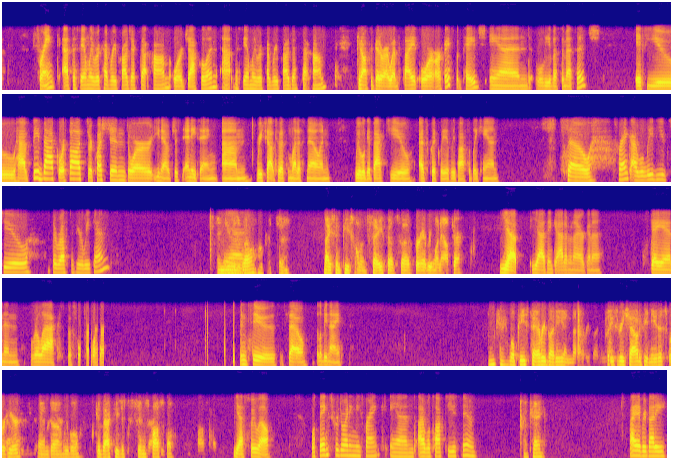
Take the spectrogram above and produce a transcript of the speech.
Frank at thefamilyrecoveryproject.com or Jacqueline at thefamilyrecoveryproject.com. You can also go to our website or our Facebook page and leave us a message. If you have feedback or thoughts or questions or you know just anything, um, reach out to us and let us know, and we will get back to you as quickly as we possibly can. So, Frank, I will leave you to the rest of your weekend. And you and, as well. Hope it's uh, nice and peaceful and safe as uh, for everyone out there. Yep. Yeah, I think Adam and I are gonna stay in and relax before ensues. So it'll be nice. Okay. Well, peace to everybody, and uh, please reach out if you need us. We're here, and uh, we will get back to you just as soon as possible. Yes, we will. Well, thanks for joining me, Frank, and I will talk to you soon. Okay. Bye, everybody.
